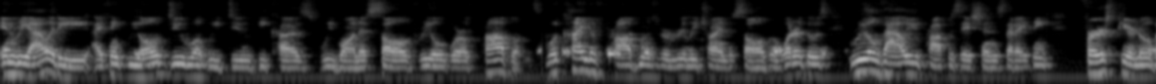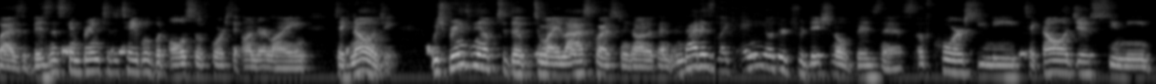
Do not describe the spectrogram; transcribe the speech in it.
in reality, I think we all do what we do because we want to solve real world problems. What kind of problems we're really trying to solve and what are those real value propositions that I think first PeerNova as a business can bring to the table, but also, of course, the underlying technology. Which brings me up to the to my last question, Jonathan, and that is like any other traditional business. Of course, you need technologists, you need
